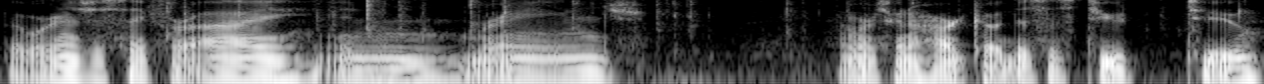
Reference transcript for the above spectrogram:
But we're going to just say for i in range. And we're just going to hard code this as 2, 2.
